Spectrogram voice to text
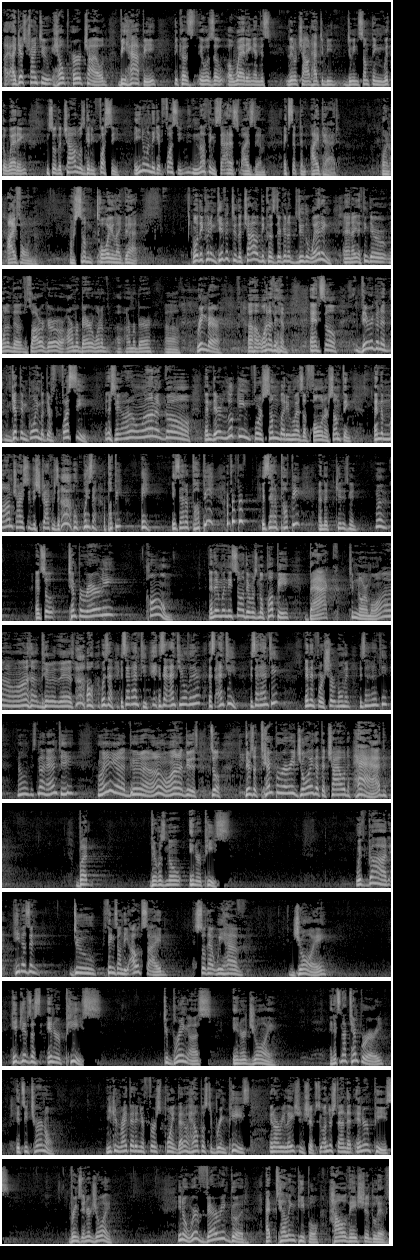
I, I guess, trying to help her child be happy because it was a, a wedding and this little child had to be doing something with the wedding. And so the child was getting fussy. And you know, when they get fussy, nothing satisfies them except an iPad or an iPhone or some toy like that. Well, they couldn't give it to the child because they're going to do the wedding. And I, think they're one of the, the, flower girl or armor bearer, one of uh, armor bearer, uh, ring bearer, uh, one of them. And so they were going to get them going, but they're fussy. And they're saying, I don't want to go. And they're looking for somebody who has a phone or something. And the mom tries to distract them. Say, oh, what is that? A puppy? Hey, is that a puppy? Is that a puppy? And the kid is going, where? And so temporarily calm. And then when they saw there was no puppy, back to normal. I don't want to do this. Oh, what's that? Is that Auntie? Is that Auntie over there? That's Auntie. Is that Auntie? And then for a short moment, is that empty? No, it's not empty. Why are you going to do that? I don't want to do this. So there's a temporary joy that the child had, but there was no inner peace. With God, He doesn't do things on the outside so that we have joy. He gives us inner peace to bring us inner joy. And it's not temporary, it's eternal. You can write that in your first point. That'll help us to bring peace in our relationships, to understand that inner peace brings inner joy. You know, we're very good at telling people how they should live.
